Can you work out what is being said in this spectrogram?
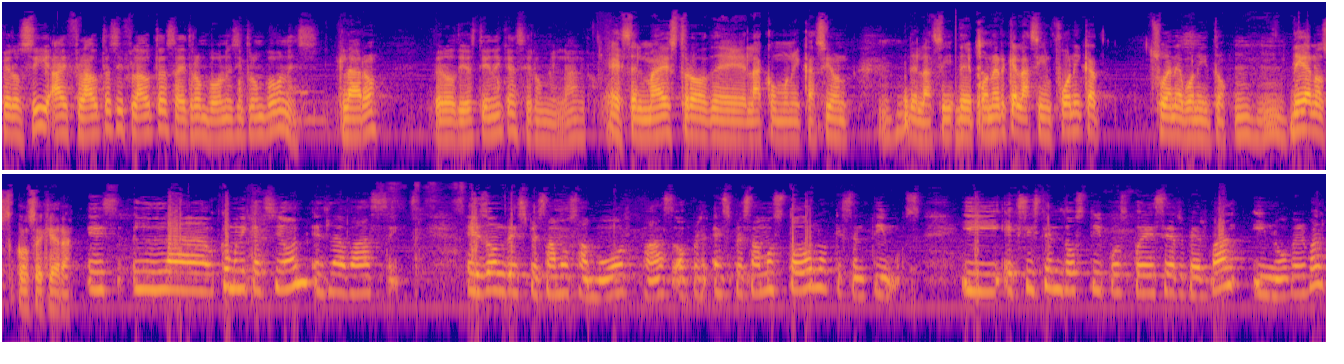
pero sí, hay flautas y flautas, hay trombones y trombones, Claro. pero Dios tiene que hacer un milagro. Es el maestro de la comunicación, de, la, de poner que la sinfónica suene bonito. Díganos, consejera. Es la comunicación es la base. es donde expresamos amor, paz, expresamos todo lo que sentimos. Y existen dos tipos, puede ser verbal y no verbal.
